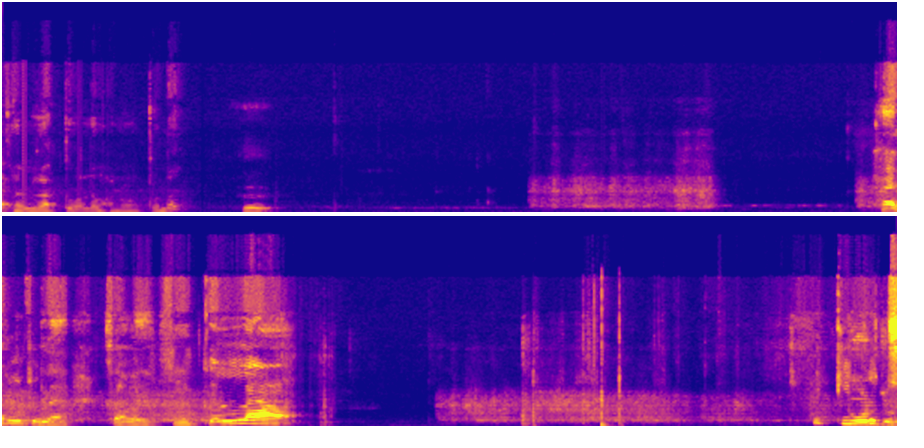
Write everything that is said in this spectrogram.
এখানে রাখতে পারলে ভালো হতো না? হুম। হ্যালো চলে সবাই কি করলা? কি করছ?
